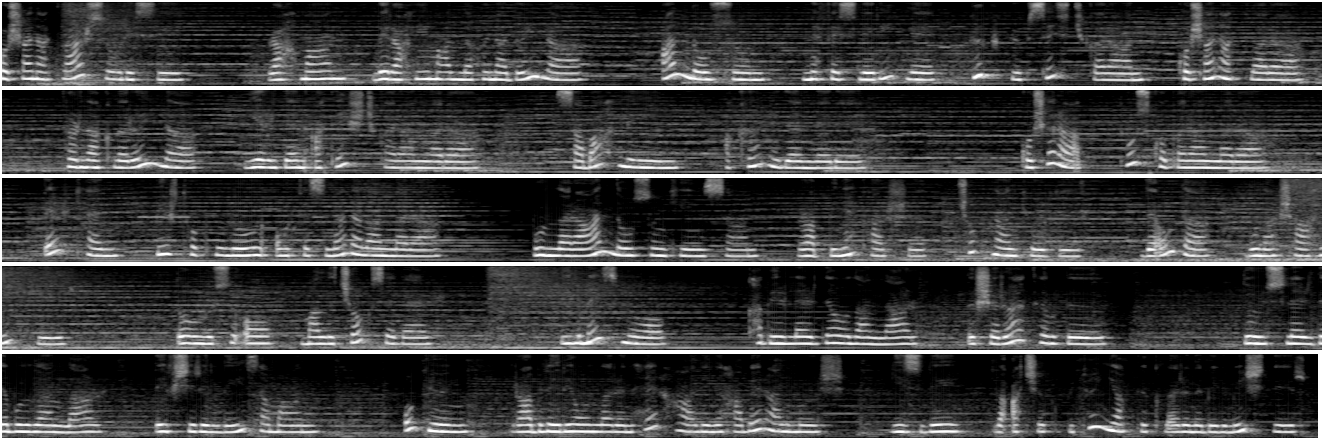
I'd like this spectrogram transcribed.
Koşan Atlar Suresi. Rahman ve Rahim Allah'ın adıyla andolsun nefesleriyle güp güp ses çıkaran koşan atlara, tırnaklarıyla yerden ateş çıkaranlara, sabahleyin akın edenlere, koşarak toz koparanlara, derken bir topluluğun ortasına dalanlara, bunlara andolsun ki insan Rabbine karşı çok nankördür ve o da buna şahittir. Doğrusu o malı çok sever. Bilmez mi o? Kabirlerde olanlar dışarı atıldı. Göğüslerde bulunan devşirildiği zaman o gün Rableri onların her halini haber almış, gizli ve açık bütün yaptıklarını bilmiştir.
